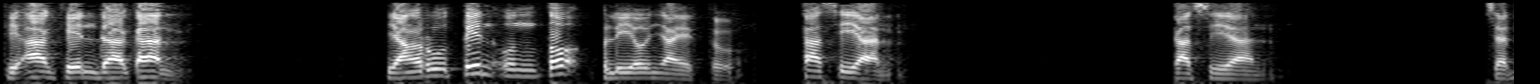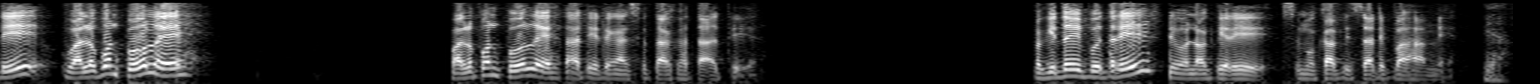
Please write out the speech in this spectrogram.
Diagendakan. Yang rutin untuk beliaunya itu. Kasihan. Kasihan. Jadi, walaupun boleh Walaupun boleh tadi dengan sutaka tadi. Begitu Ibu Tri di Wonogiri, semoga bisa dipahami. Ya.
